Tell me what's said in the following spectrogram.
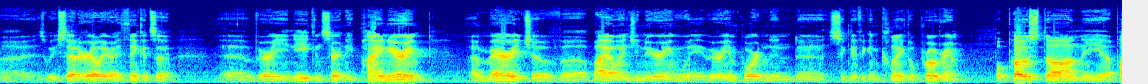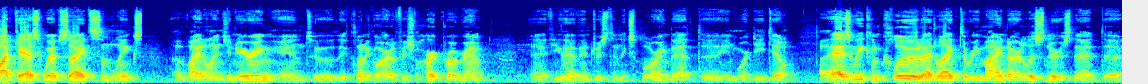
Uh, as we said earlier, I think it's a, a, very unique and certainly pioneering a marriage of uh, bioengineering with a very important and uh, significant clinical program. We'll post on the uh, podcast website some links of vital engineering and to the clinical artificial heart program uh, if you have interest in exploring that uh, in more detail. Uh, as we conclude, I'd like to remind our listeners that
